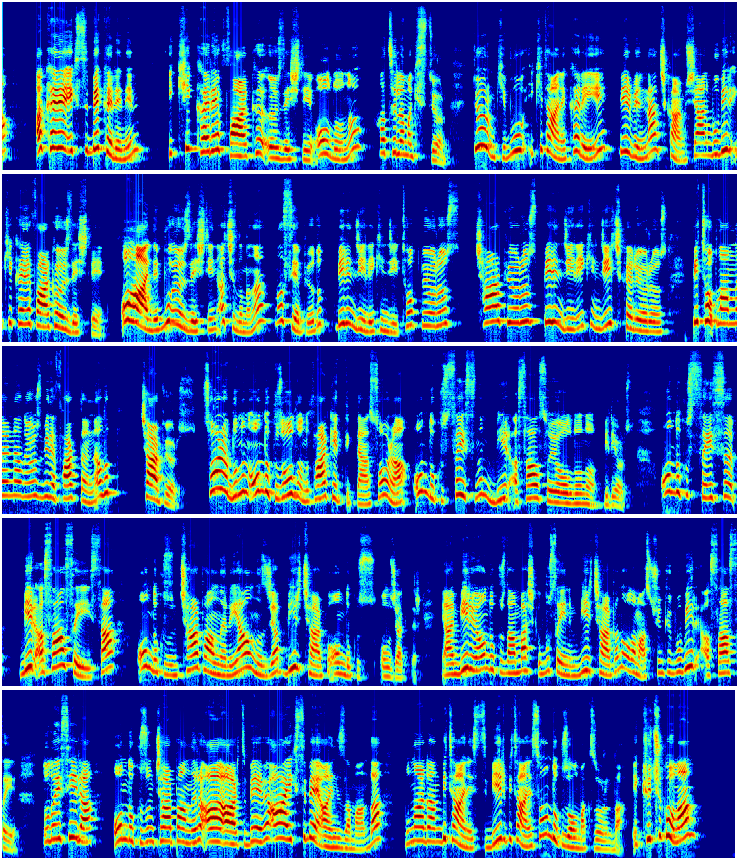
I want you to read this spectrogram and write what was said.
a kare eksi b karenin iki kare farkı özdeşliği olduğunu hatırlamak istiyorum. Diyorum ki bu iki tane kareyi birbirinden çıkarmış. Yani bu bir iki kare farkı özdeşliği. O halde bu özdeşliğin açılımını nasıl yapıyorduk? Birinci ile ikinciyi topluyoruz, çarpıyoruz, birinci ile ikinciyi çıkarıyoruz. Bir toplamlarını alıyoruz bir de farklarını alıp çarpıyoruz. Sonra bunun 19 olduğunu fark ettikten sonra 19 sayısının bir asal sayı olduğunu biliyoruz. 19 sayısı bir asal sayıysa 19'un çarpanları yalnızca 1 çarpı 19 olacaktır. Yani 1 ve 19'dan başka bu sayının bir çarpanı olamaz. Çünkü bu bir asal sayı. Dolayısıyla 19'un çarpanları a artı b ve a eksi b aynı zamanda. Bunlardan bir tanesi 1, bir tanesi 19 olmak zorunda. E küçük olan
